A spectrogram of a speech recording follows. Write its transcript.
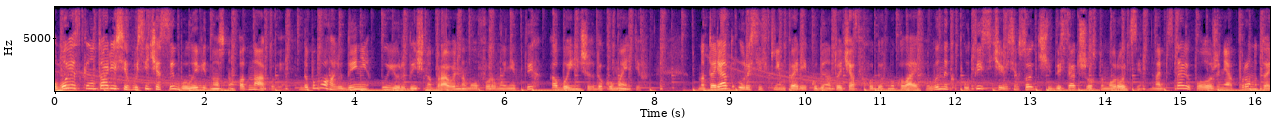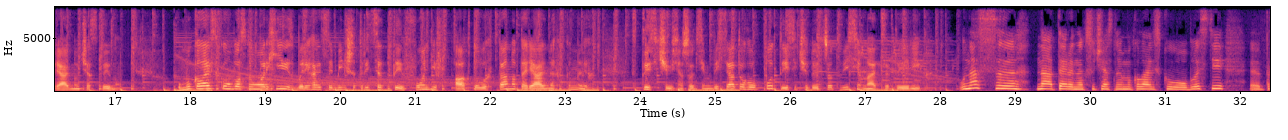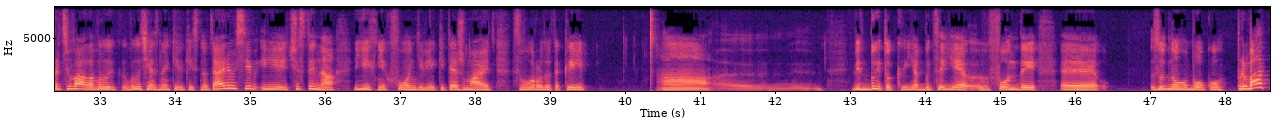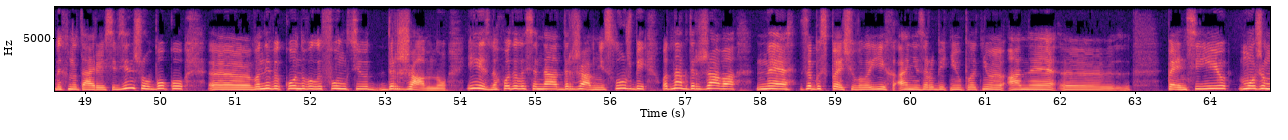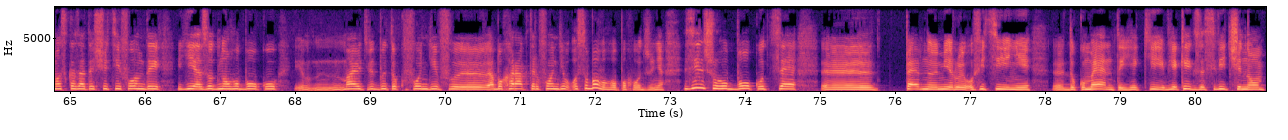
Обов'язки нотаріусів в усі часи були відносно однакові: допомога людині у юридично правильному оформленні тих або інших документів. Нотаріат у Російській імперії, куди на той час входив Миколаїв, виник у 1866 році на підставі положення про нотаріальну частину. У Миколаївському обласному архіві зберігається більше 30 фондів актових та нотаріальних книг з 1870 по 1918 рік. У нас е, на теренах сучасної Миколаївської області е, працювала вели- величезна кількість нотаріусів, і частина їхніх фондів, які теж мають свого роду такий е, відбиток, якби це є фонди. З одного боку приватних нотаріусів, з іншого боку, е, вони виконували функцію державну і знаходилися на державній службі. Однак держава не забезпечувала їх ані заробітною платньою, а не е, пенсією. Можемо сказати, що ці фонди є з одного боку, мають відбиток фондів е, або характер фондів особового походження, з іншого боку, це. Певною мірою офіційні е, документи, які, в яких засвідчено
